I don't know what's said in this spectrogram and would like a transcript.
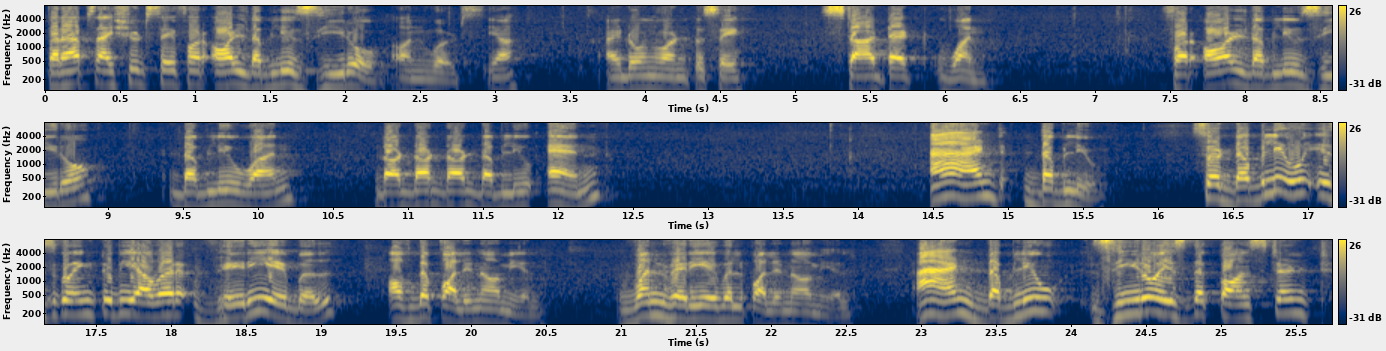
perhaps I should say for all w0 onwards yeah I don't want to say start at 1. For all W0, W1 dot dot dot wn and w. So w is going to be our variable of the polynomial, one variable polynomial and w0 is the constant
